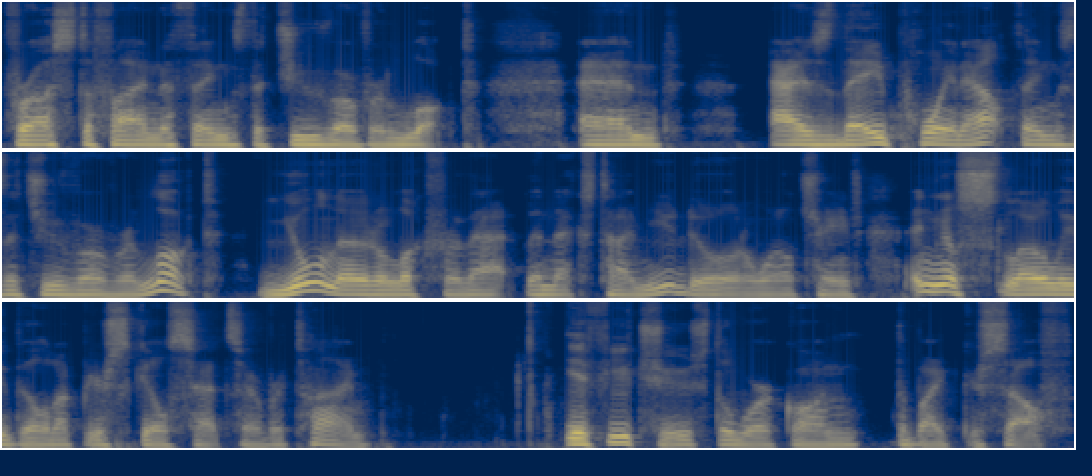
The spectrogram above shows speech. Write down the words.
for us to find things that you've overlooked. And as they point out things that you've overlooked, you'll know to look for that the next time you do an oil change, and you'll slowly build up your skill sets over time if you choose to work on the bike yourself.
